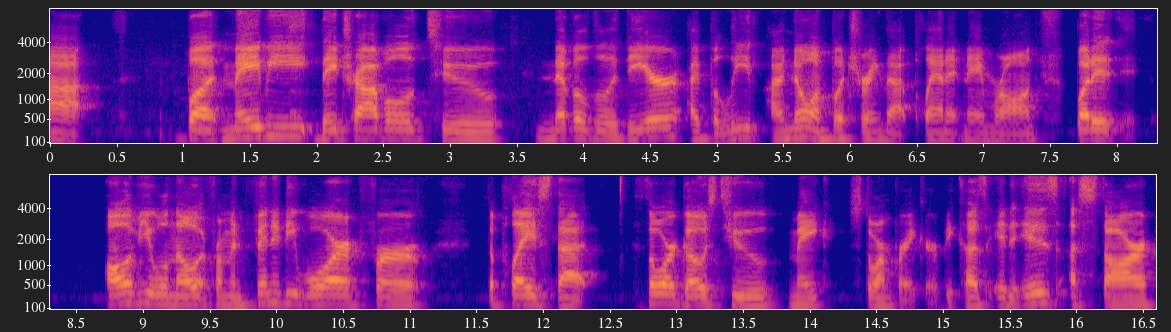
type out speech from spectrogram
Uh, but maybe they traveled to Neveldir, I believe. I know I'm butchering that planet name wrong, but it all of you will know it from Infinity War for the place that Thor goes to make Stormbreaker because it is a star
